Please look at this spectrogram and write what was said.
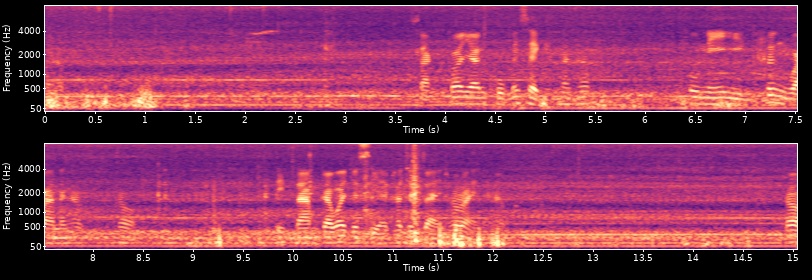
นะครับ สักก็ยังคุมไม่เสร็จนะครับพรุ่งนี้อีกครึ่งวันนะครับ ก็ติดตามกันว่าจะเสียค่าใช้จ่ายเท่าไหร่นะครับ ก็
